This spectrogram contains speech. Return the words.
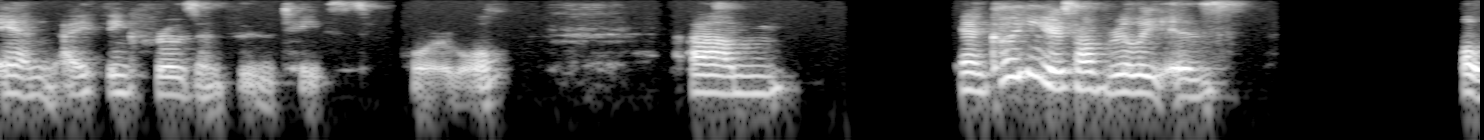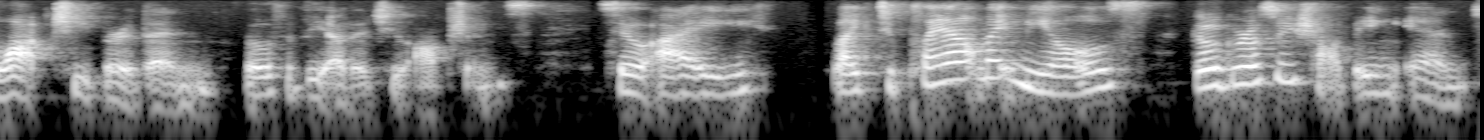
and I think frozen food tastes horrible. Um, and cooking yourself really is a lot cheaper than both of the other two options. So I like to plan out my meals go grocery shopping and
